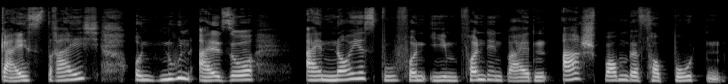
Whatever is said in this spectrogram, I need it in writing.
Geistreich. Und nun also ein neues Buch von ihm, von den beiden Arschbombe verboten.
